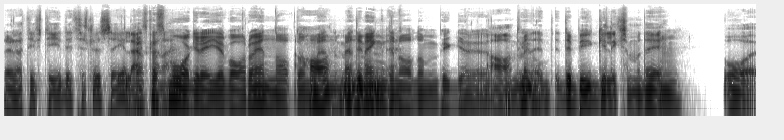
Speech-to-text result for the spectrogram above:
relativt tidigt. Till slut säger läkarna. Ganska små grejer var och en av dem, Ja, men, men men det- mängden av dem bygger Ja, till- men det bygger liksom och det, mm. och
